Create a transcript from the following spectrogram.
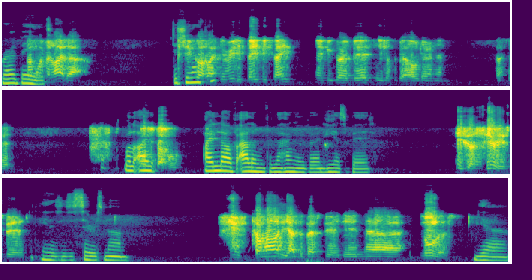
Grow a Some beard. women like that. Does she like got it? like a really baby face, maybe grow a beard so you look a bit older, and then that's it. Well, I. I love Alan from The Hangover, and he has a beard. He's got a serious beard. He is. He's a serious man. Tom Hardy had the best beard in uh, Lawless. Yeah.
